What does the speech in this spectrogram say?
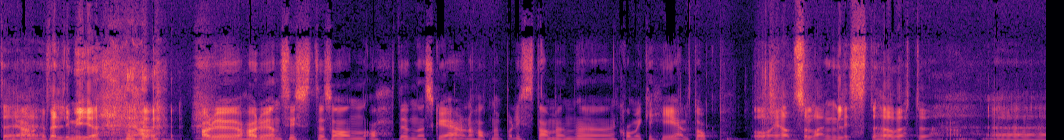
det er Ja. veldig mye. Ja. Har, du, har du en siste sånn åh, denne skulle jeg gjerne hatt med på lista, men eh, kom ikke helt opp? Og jeg hadde så lang liste her, vet du. Eh,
